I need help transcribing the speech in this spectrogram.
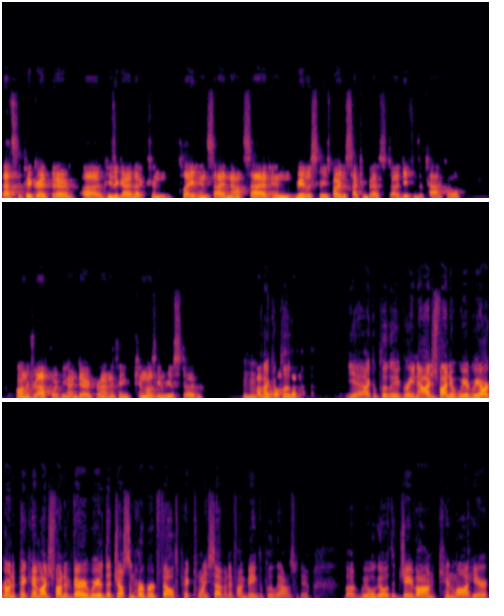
that's the pick right there. Uh, he's a guy that can play inside and outside. And realistically, he's probably the second best uh, defensive tackle on the draft board behind Derrick Brown. I think Kinlaw's going to be a stud. Mm-hmm. I completely, yeah, I completely agree. Now, I just find it weird we are going to pick him. I just find it very weird that Justin Herbert fell to pick 27, if I'm being completely honest with you but we will go with Javon Kinlaw here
